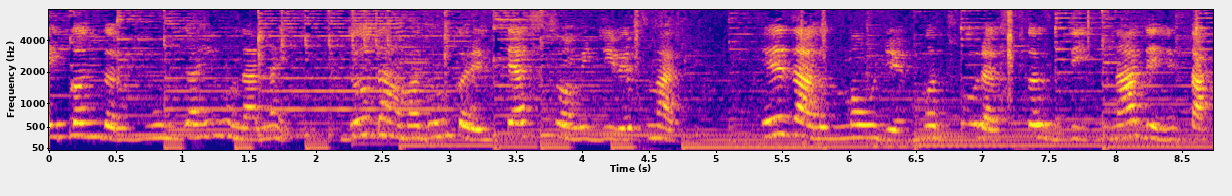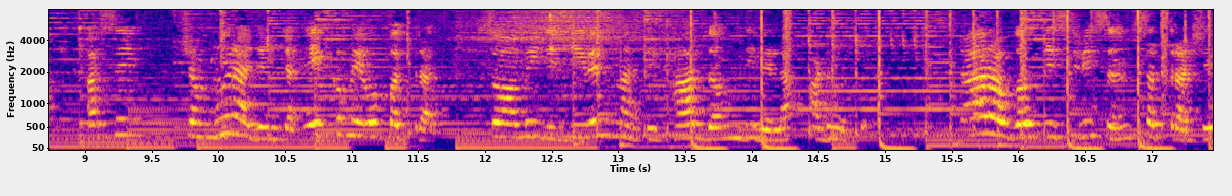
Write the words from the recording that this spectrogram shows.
एकंदर मुंजाही होणार नाही. जो धामाधूम करेल त्यास स्वामी जीवेस मारते हे जाणून मौजे मजकुरास तसदी ना देणे ताक. असे शंभूराजांच्या एकमेव पत्रात स्वामीजी जीवेस मारते हा दम दिलेला आढळतो. चार ऑगस्ट इसवी सन सतराशे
